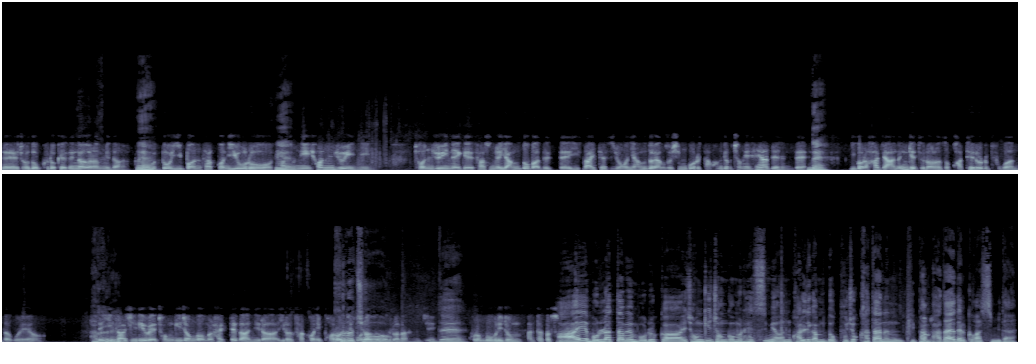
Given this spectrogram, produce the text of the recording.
네, 저도 그렇게 생각을 합니다. 네. 그리고 또 이번 사건 이후로 예. 사순이 현 주인이 전 주인에게 사순을 양도 받을 때 이 사이테스 종은 양도 양수 신고를 다 환경청에 해야 되는데 네. 이걸 하지 않은 게 드러나서 과태료를 부과한다고 해요. 아, 근데 이 그래요? 사실이 왜 정기 점검을 할 때가 아니라 이런 사건이 벌어지고 그렇죠. 나서 드러나는지 네. 그런 부분이 좀 안타깝습니다. 아예 몰랐다면 모를까 정기 점검을 했으면 관리 감독 부족하다는 비판 받아야 될 것 같습니다.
